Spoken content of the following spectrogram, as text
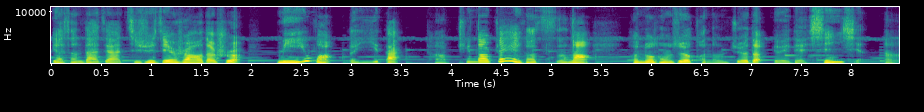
要向大家继续介绍的是迷惘的一代啊。听到这个词呢？很多同学可能觉得有一点新鲜啊，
